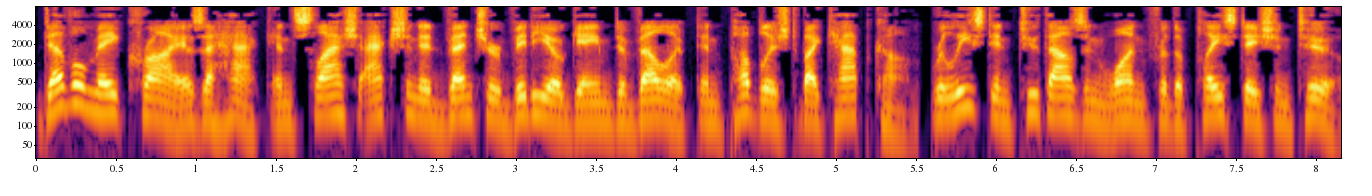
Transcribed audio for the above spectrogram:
Devil May Cry is a hack and slash action-adventure video game developed and published by Capcom, released in 2001 for the PlayStation 2.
